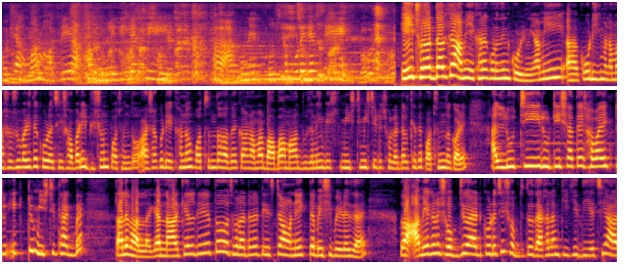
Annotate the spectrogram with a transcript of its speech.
বলছে আমার হাতে আগুন লেগে গেছে। আ- আগুনের ফুসকা পড়ে গেছে। এই ছোলার ডালটা আমি এখানে কোনোদিন করিনি। আমি করি মানে আমার শ্বশুরবাড়িতে করেছি। সবারই ভীষণ পছন্দ। আশা করি এখানেও পছন্দ হবে। কারণ আমার বাবা মা দুজনেই মিষ্টি মিষ্টি একটু ছোলার ডাল খেতে পছন্দ করে। আর লুচি রুটির সাথে সবাই একটু একটু মিষ্টি থাকবে। তাহলে ভালো লাগে। আর নারকেল দিয়ে তো ছোলা ডালের টেস্টটা অনেকটা বেশি বেড়ে যায়। তো আমি এখানে সবজিও অ্যাড করেছি, সবজি তো দেখালাম কী কী দিয়েছি। আর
